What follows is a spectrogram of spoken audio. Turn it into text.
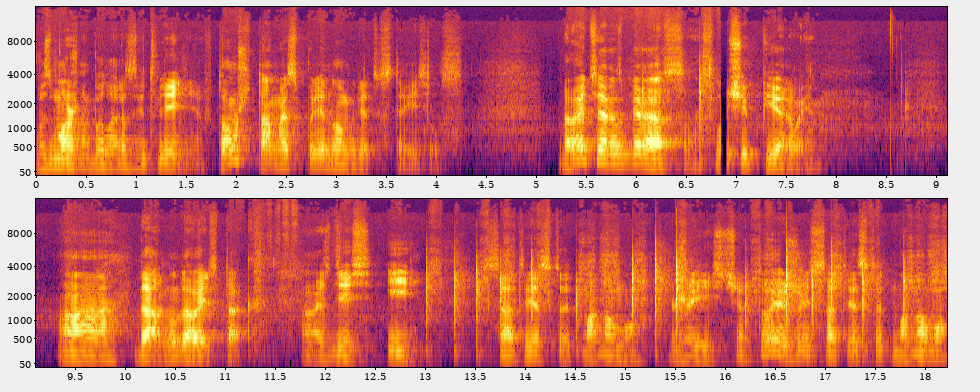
возможно было разветвление? В том, что там S-полином где-то встретился. Давайте разбираться. Случай первый. А, да, ну давайте так. А, здесь И соответствует моному G с чертой, G соответствует моному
